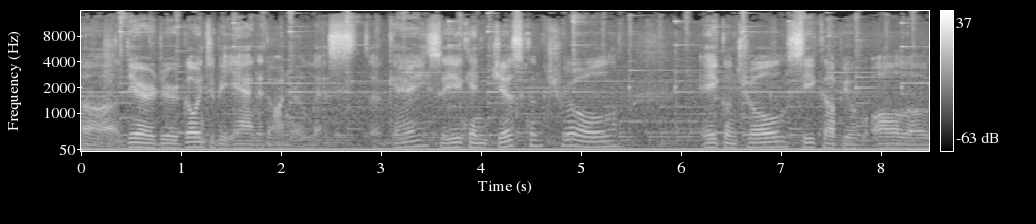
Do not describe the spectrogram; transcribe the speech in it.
uh, they're, they're going to be added on your list okay? So you can just control a control C copy of all of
